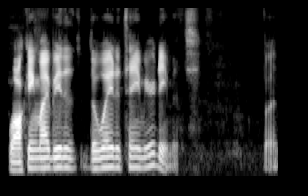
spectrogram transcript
walking might be the, the way to tame your demons. But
